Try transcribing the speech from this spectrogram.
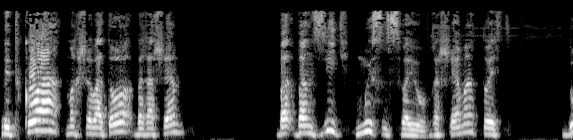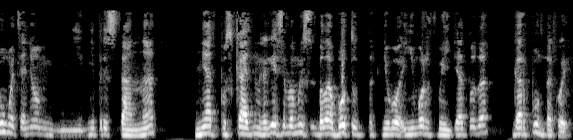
Литкоа махшавато барашем вонзить мысль свою в Гашема, то есть думать о нем непрестанно, не отпускать, ну, как если бы мысль была вот тут к него и не может выйти оттуда, гарпун такой.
